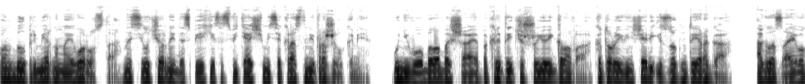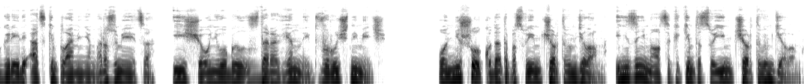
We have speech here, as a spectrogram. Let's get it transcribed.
Он был примерно моего роста, носил черные доспехи со светящимися красными прожилками. У него была большая, покрытая чешуей голова, которую венчали изогнутые рога, а глаза его горели адским пламенем, разумеется. И еще у него был здоровенный двуручный меч, он не шел куда-то по своим чертовым делам и не занимался каким-то своим чертовым делом.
